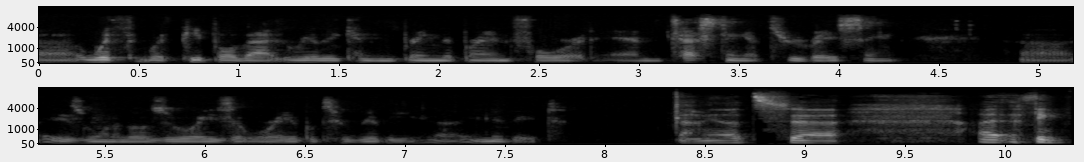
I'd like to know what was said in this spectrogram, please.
uh, with with people that really can bring the brand forward and testing it through racing is one of those ways that we're able to really uh, innovate. I mean, that's, uh, I think,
